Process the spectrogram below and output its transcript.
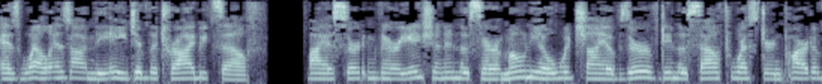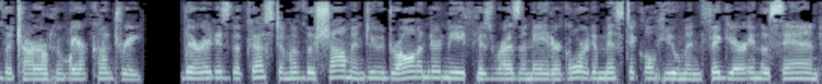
as well as on the age of the tribe itself, by a certain variation in the ceremonial which I observed in the southwestern part of the Tarahumare country. There it is the custom of the shaman to draw underneath his resonator gourd a mystical human figure in the sand,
